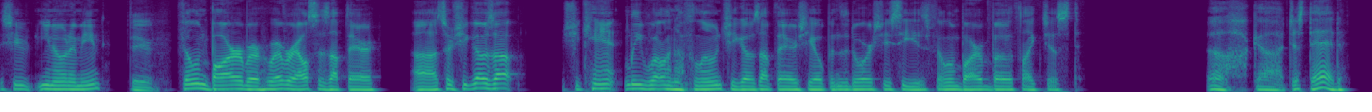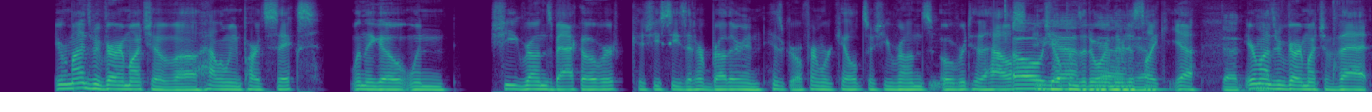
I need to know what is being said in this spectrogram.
She, you know what I mean? Dude. Phil and Barb or whoever else is up there. Uh, so she goes up. She can't leave well enough alone. She goes up there. She opens the door. She sees Phil and Barb both like just, oh god, just dead. It reminds me very much of uh, Halloween Part Six when they go when she runs back over because she sees that her brother and his girlfriend were killed. So she runs over to the house Oh, and she yeah, opens the door and they're just yeah. like, yeah. Dead, It reminds me very much of that.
